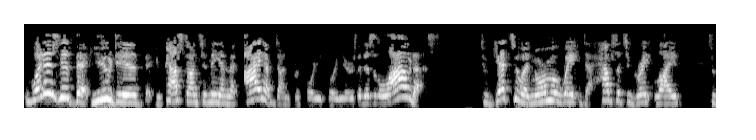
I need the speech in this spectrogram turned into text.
What is it that you did that you passed on to me and that I have done for 44 years that has allowed us to get to a normal weight to have such a great life, to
